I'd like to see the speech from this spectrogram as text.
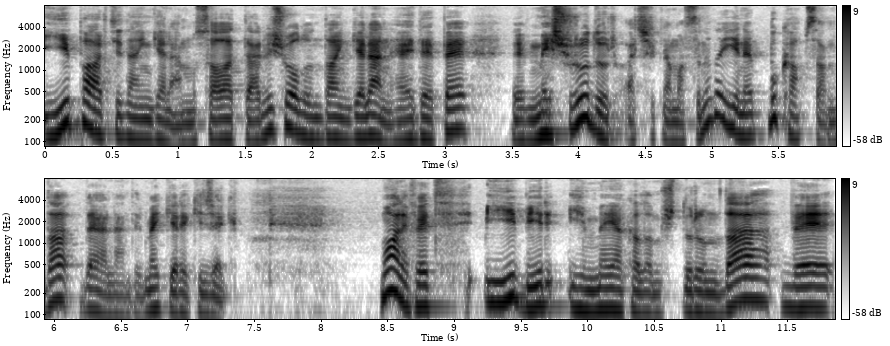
İyi Parti'den gelen, Musavat Dervişoğlu'ndan gelen HDP e, meşrudur açıklamasını da yine bu kapsamda değerlendirmek gerekecek. Muhalefet iyi bir ivme yakalamış durumda ve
